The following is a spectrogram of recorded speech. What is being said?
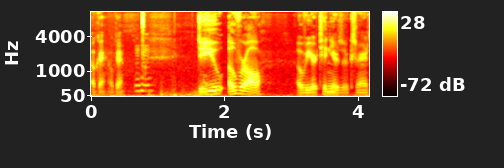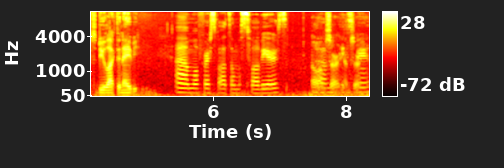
Okay. Okay. Mm-hmm. Do you overall, over your 10 years of experience, do you like the Navy? Um, well, first of all, it's almost 12 years. Oh, I'm um, sorry, I'm sorry.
